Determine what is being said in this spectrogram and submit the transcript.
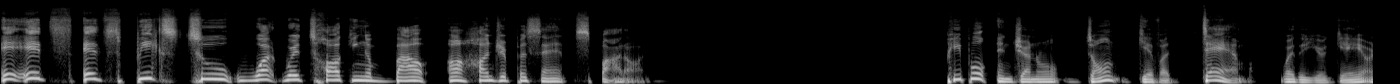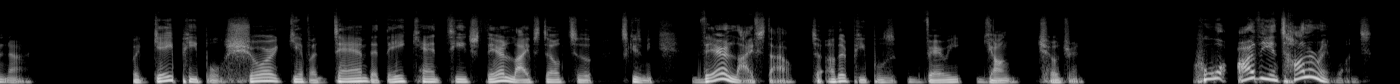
it, it's it speaks to what we're talking about a hundred percent spot on. People in general don't give a damn whether you're gay or not. But gay people sure give a damn that they can't teach their lifestyle to, excuse me, their lifestyle to other people's very young children. Who are the intolerant ones?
